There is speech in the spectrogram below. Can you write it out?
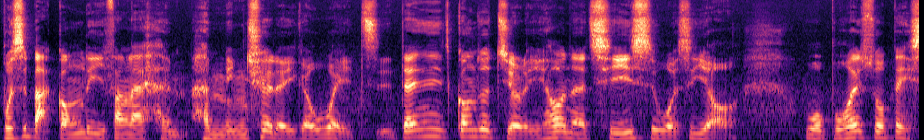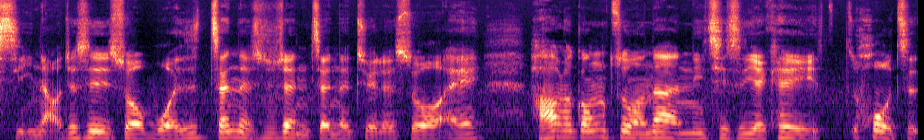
不是把功力放在很很明确的一个位置，但是工作久了以后呢，其实我是有。我不会说被洗脑，就是说我是真的是认真的觉得说，哎，好好的工作，那你其实也可以获得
